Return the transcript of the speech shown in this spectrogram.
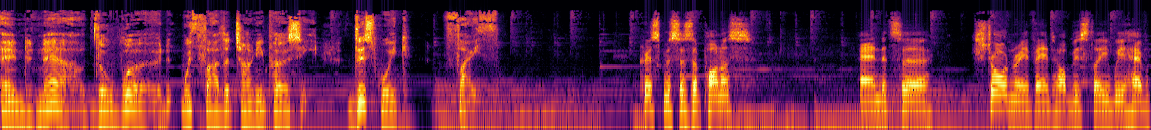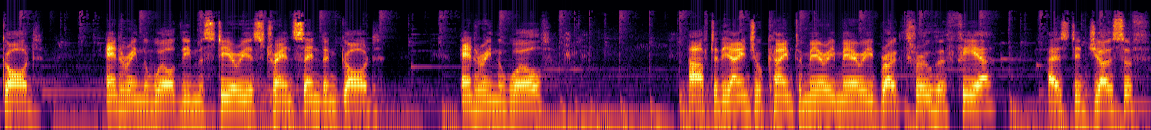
And now, the Word with Father Tony Percy. This week, faith. Christmas is upon us, and it's an extraordinary event, obviously. We have God entering the world, the mysterious, transcendent God entering the world. After the angel came to Mary, Mary broke through her fear, as did Joseph.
